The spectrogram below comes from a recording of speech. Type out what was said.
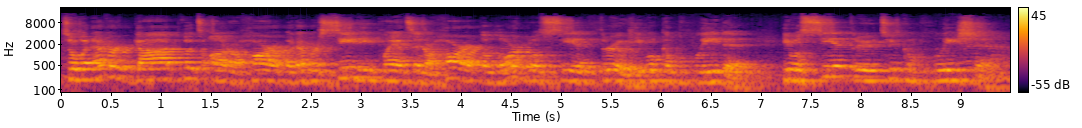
So, whatever God puts on our heart, whatever seed He plants in our heart, the Lord will see it through. He will complete it. He will see it through to completion.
